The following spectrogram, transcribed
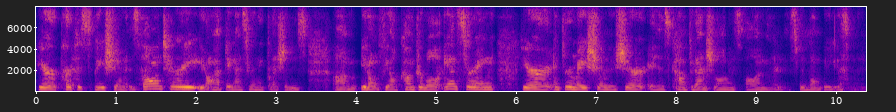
Your participation is voluntary. You don't have to answer any questions um, you don't feel comfortable answering. Your information you share is confidential and it's all anonymous. We won't be using it.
